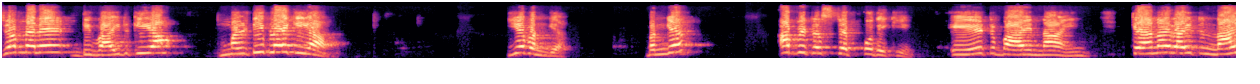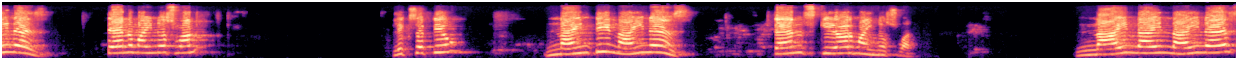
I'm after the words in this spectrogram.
जब मैंने डिवाइड किया मल्टीप्लाई किया ये बन गया। बन गया? अब बेटा स्टेप को देखिए। Eight by nine can I write nine as ten minus one लिख सकती हो? Ninety nine as ten square minus one nine nine nine as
